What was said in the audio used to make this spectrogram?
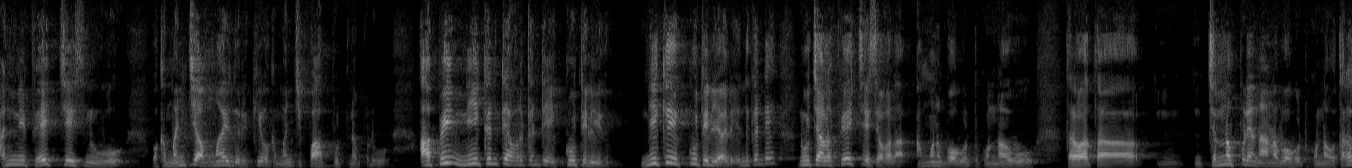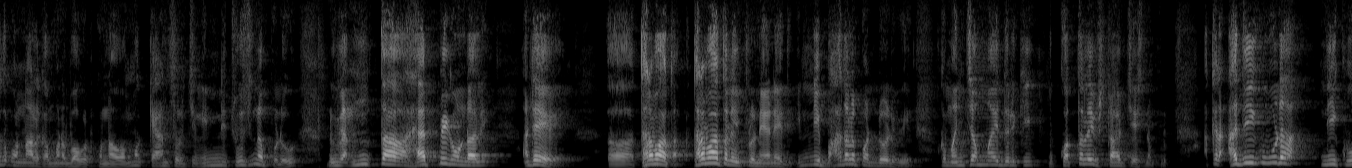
అన్ని ఫేస్ చేసి నువ్వు ఒక మంచి అమ్మాయి దొరికి ఒక మంచి పాప పుట్టినప్పుడు ఆ పెయిన్ నీకంటే ఎవరికంటే ఎక్కువ తెలియదు. నీకే ఎక్కువ తెలియాలి. ఎందుకంటే నువ్వు చాలా ఫేస్ చేసేవాళ్ళ. అమ్మను పోగొట్టుకున్నావు తర్వాత చిన్నప్పుడే నాన్న పోగొట్టుకున్నావు తర్వాత కొన్నాళ్ళకి అమ్మను పోగొట్టుకున్నావు అమ్మ క్యాన్సర్ వచ్చింది ఇన్ని చూసినప్పుడు నువ్వెంత హ్యాపీగా ఉండాలి? అంటే తర్వాత తర్వాత లైఫ్లో నేనేది. ఇన్ని బాధలు పడ్డోడివి. ఒక మంచి అమ్మాయి దొరికి కొత్త లైఫ్ స్టార్ట్ చేసినప్పుడు. అక్కడ అది కూడా నీకు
